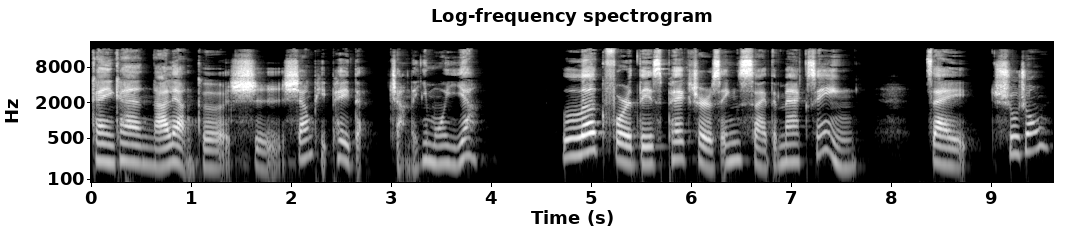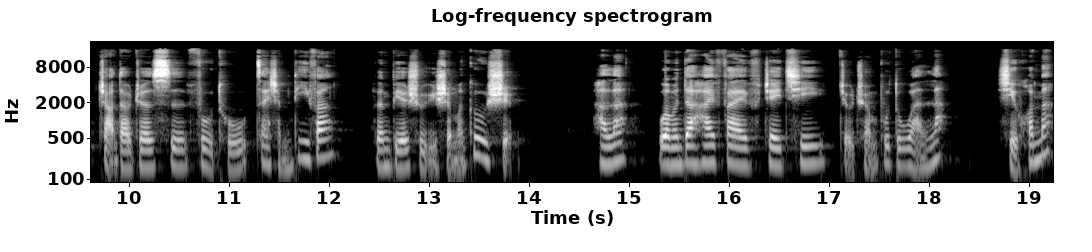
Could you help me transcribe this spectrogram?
看一看哪两个是相匹配的。长得一模一样。Look for these pictures inside the magazine。在书中找到这四幅图在什么地方，分别属于什么故事。好了，我们的 High Five 这期就全部读完了，喜欢吗？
